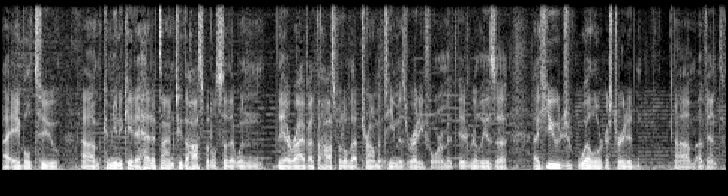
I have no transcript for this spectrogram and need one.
uh, able to um, communicate ahead of time to the hospital so that when they arrive at the hospital, that trauma team is ready for them. It, it really is a, a huge, well orchestrated um, event.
